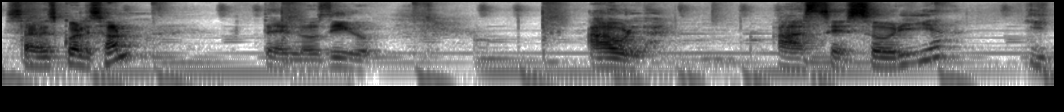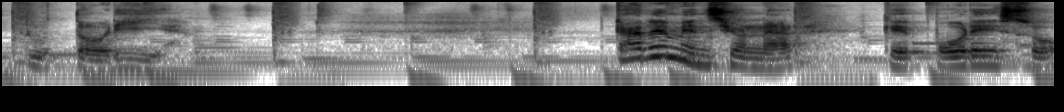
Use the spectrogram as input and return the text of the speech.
¿Sabes cuáles son? Te los digo. Aula, asesoría y tutoría. Cabe mencionar que por eso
